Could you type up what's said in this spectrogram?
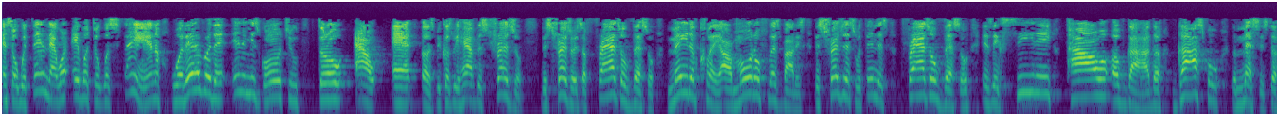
And so within that, we're able to withstand whatever the enemy's going to throw out at us because we have this treasure. This treasure is a fragile vessel made of clay, our mortal flesh bodies. This treasure that's within this fragile vessel is the exceeding power of God, the gospel, the message, the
